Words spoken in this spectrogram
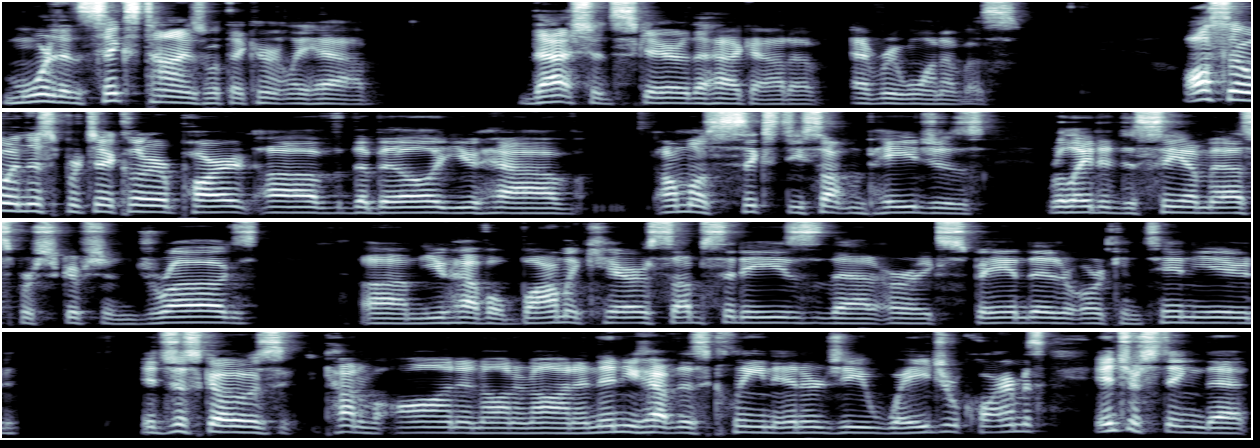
more than six times what they currently have. That should scare the heck out of every one of us. Also, in this particular part of the bill, you have almost 60 something pages related to CMS prescription drugs. Um, you have Obamacare subsidies that are expanded or continued it just goes kind of on and on and on. And then you have this clean energy wage requirements. Interesting that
